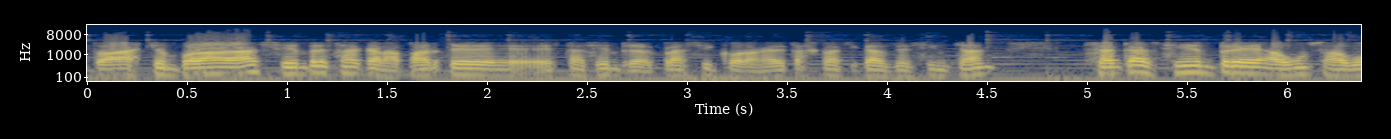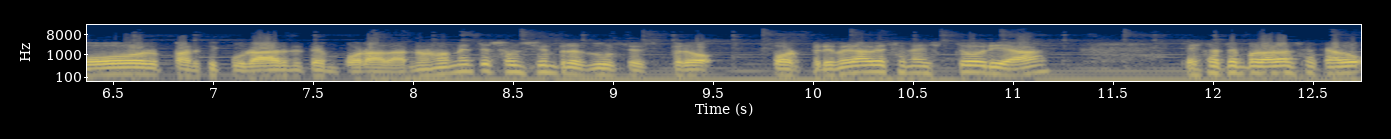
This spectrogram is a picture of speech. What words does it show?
todas las temporadas siempre sacan, aparte, está siempre el clásico, las galletas clásicas de Shin-Chan, sacan siempre algún sabor particular de temporada. Normalmente son siempre dulces, pero por primera vez en la historia, esta temporada han sacado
